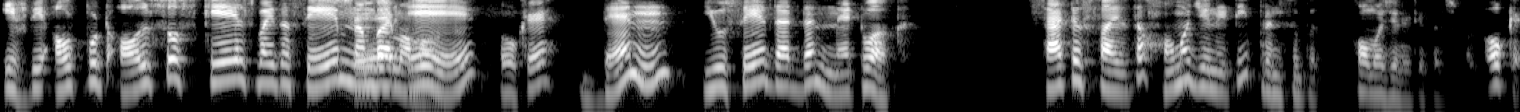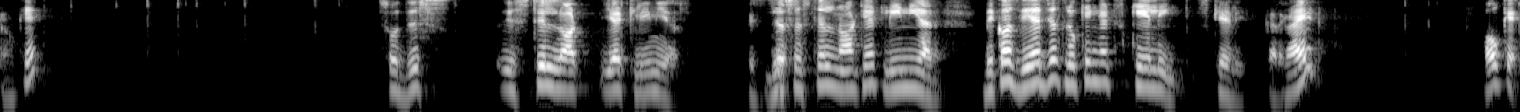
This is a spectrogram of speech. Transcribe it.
if the output also scales by the same, number amount. a, Okay. Then you say that the network satisfies the homogeneity principle. Homogeneity principle. Okay. Okay. So this is still not yet linear. It's This just is still not yet linear because we are just looking at scaling, scaling. Correct. right? Okay.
